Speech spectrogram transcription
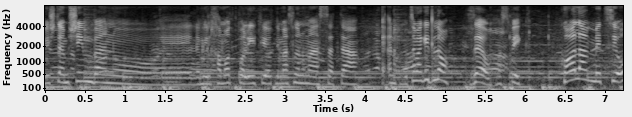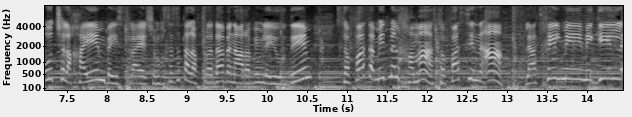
שמשתמשים בנו למלחמות פוליטיות, נמאס לנו מההסתה. אנחנו רוצים להגיד לא, זהו, מספיק. כל המציאות של החיים בישראל, שמבוססת על הפרדה בין ערבים ליהודים, סופה תמיד מלחמה, סופה שנאה. להתחיל מגיל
